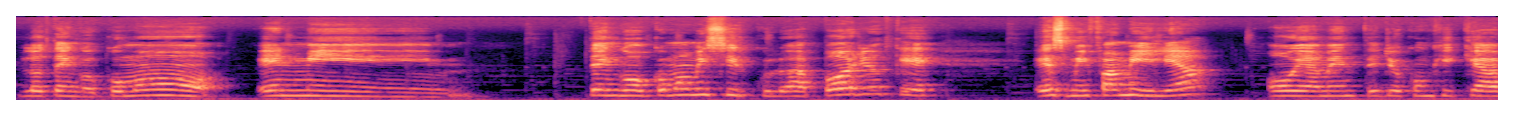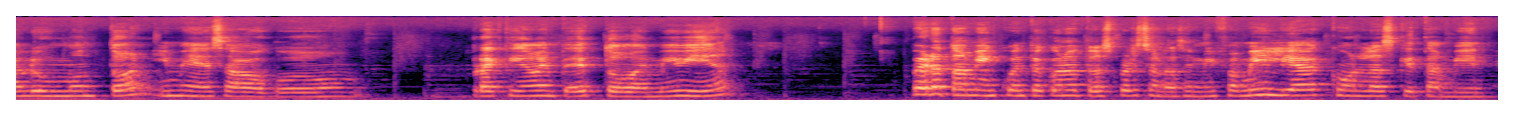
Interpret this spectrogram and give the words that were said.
Lo tengo como en mi tengo como mi círculo de apoyo, que es mi familia. Obviamente yo con Kike hablo un montón y me desahogo prácticamente de todo en mi vida. Pero también cuento con otras personas en mi familia con las que también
